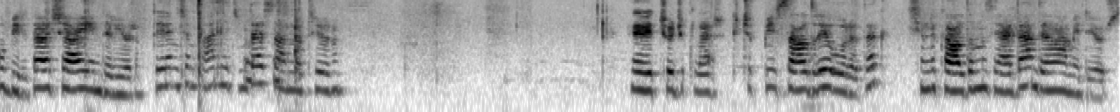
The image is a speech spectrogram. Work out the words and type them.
Bu biri de aşağı indiriyorum. Derincim anneciğim ders anlatıyorum. Evet çocuklar, küçük bir saldırıya uğradık. Şimdi kaldığımız yerden devam ediyoruz.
